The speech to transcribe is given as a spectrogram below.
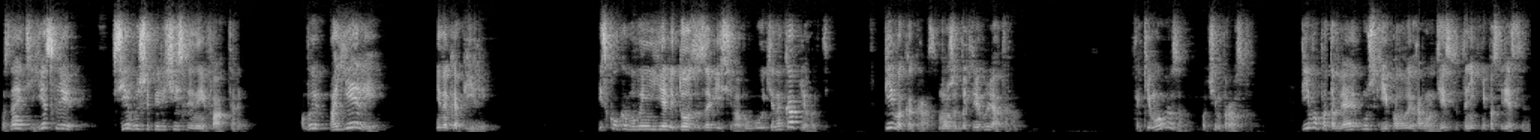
знаете, если все вышеперечисленные факторы вы поели и накопили, и сколько бы вы ни ели доза зависимо, вы будете накапливать, пиво как раз может быть регулятором. Каким образом? Очень просто. Пиво подавляет мужские половые гормоны, действует на них непосредственно.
